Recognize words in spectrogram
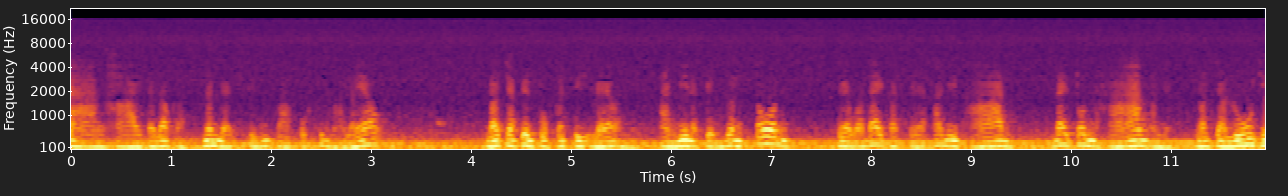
จางคายไปแล้วกันนั่นแหละศีลปรากฏขึ้นมาแล้ว เราจะเป็นปกติแล้ว อันนี้แหละเป็นเบื้องต้น แต่ว่าได้กระแสพระนิพพาน ได้ต้นทางอันนี้เราจะรู้จ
